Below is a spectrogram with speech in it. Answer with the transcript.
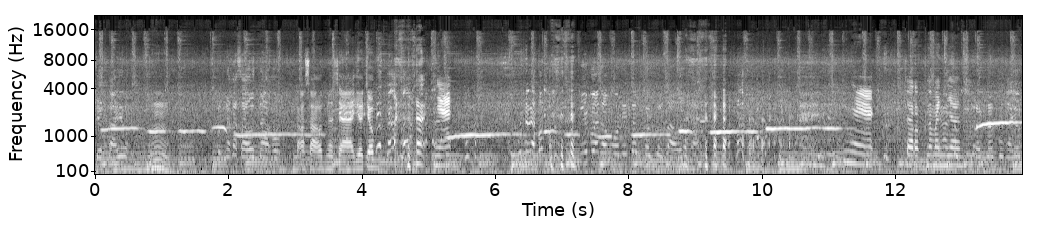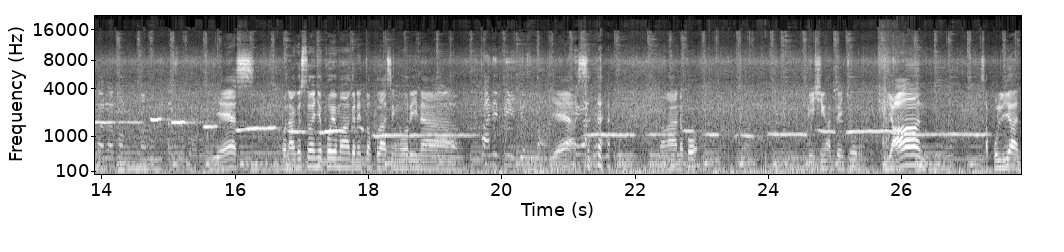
Share tayo. Hmm. Pag nakasahod na ako. Nakasahod na sa YouTube. Nyek. Hindi ba na monitor pag sasahod na? Nyek. Sarap naman yan. Subscribe lang po kayo para ma- ma-monetize. Yes. Kung nagustuhan nyo po yung mga ganitong klaseng uri na Funny videos pa. Yes. mga ano po. Fishing adventure. Yan. Sa Pulyan.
